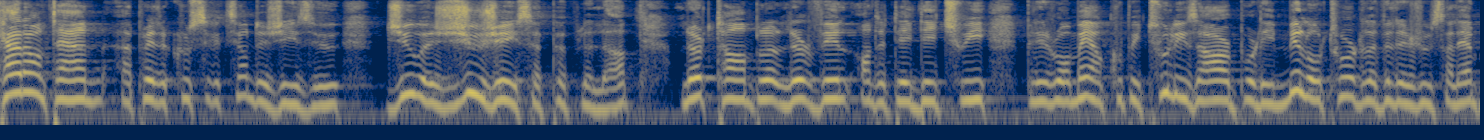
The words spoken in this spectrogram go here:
40 ans après la crucifixion de Jésus, Dieu a jugé ce peuple-là. Leur temple, leur ville ont été détruits, puis les Romains ont coupé tous les arbres pour les mille autour de la ville de Jérusalem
